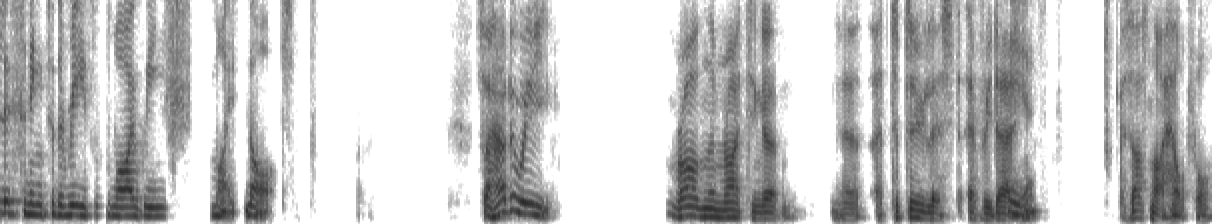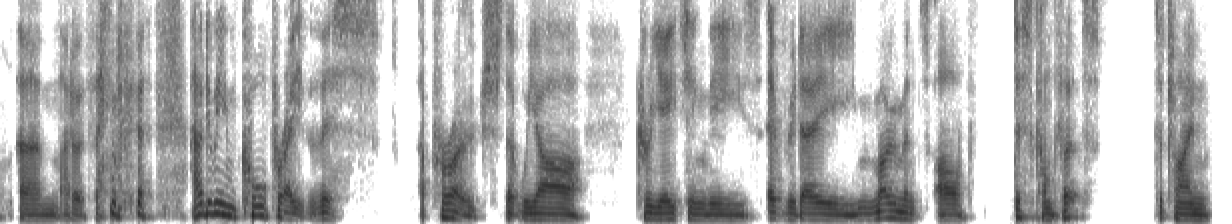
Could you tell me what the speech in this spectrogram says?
listening to the reasons why we might not. So, how do we, rather than writing a, you know, a to do list every day, because yeah. that's not helpful, um, I don't think, how do we incorporate this approach that we are creating these everyday moments of discomfort to try and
